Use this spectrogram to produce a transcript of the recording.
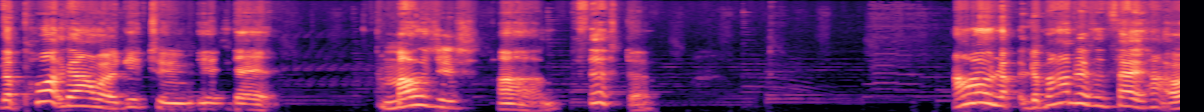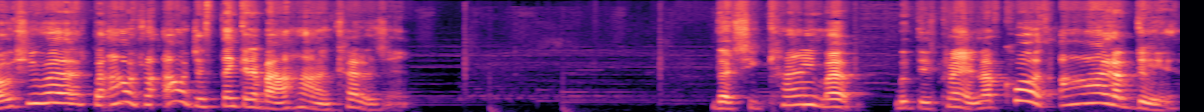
The point that I want to get to is that Moses' um, sister I don't know. The Bible doesn't say how old she was, but I was I was just thinking about how intelligent that she came up with this plan. And of course, all of this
